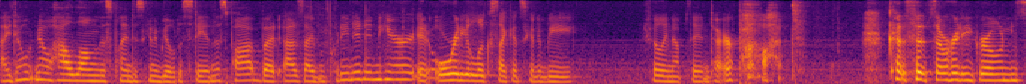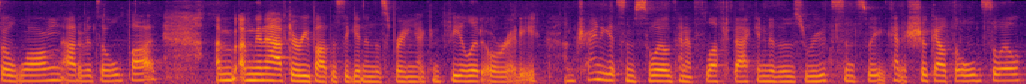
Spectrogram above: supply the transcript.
I don't know how long this plant is going to be able to stay in this pot, but as I'm putting it in here, it already looks like it's going to be filling up the entire pot because it's already grown so long out of its old pot. I'm, I'm gonna have to repot this again in the spring. I can feel it already. I'm trying to get some soil kind of fluffed back into those roots since we kind of shook out the old soil.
